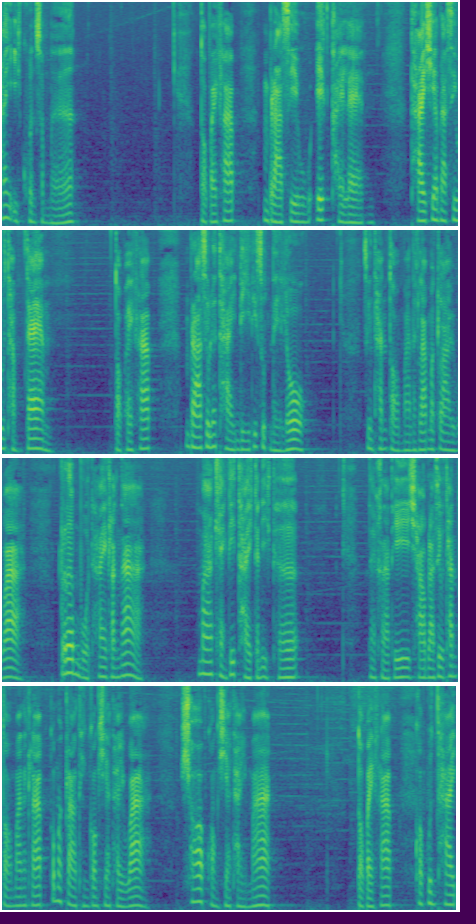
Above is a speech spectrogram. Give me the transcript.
ให้อีกคนเสมอ ต่อไปครับบราซิล X Thailand ไทยเชียร์บราซิลทำแต้ม ต่อไปครับ บราซิลและไทยดีที่สุดในโลก ซึ่งท่านต่อมานะครับมากล่าวว่า เริ่มโหวตให้ครั้งหน้า มาแข่งที่ไทยกันอีกเถอะในขณะที่ชาวบราซิลท่านต่อมานะครับ ก็มากล่าวถึงกองเชียร์ไทยว่า ชอบกองเชียร์ไทยมาก ต่อไปครับ ขอบคุณไทย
